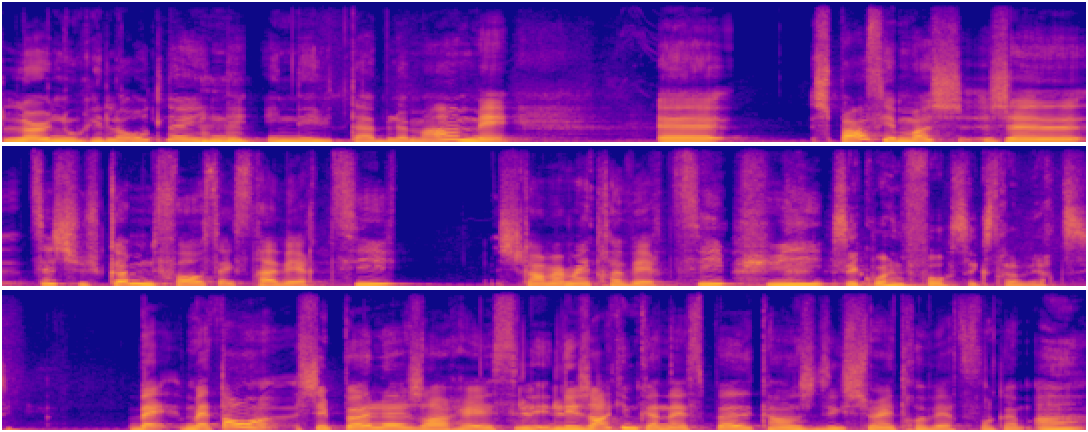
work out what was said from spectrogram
l'un nourrit l'autre, là, mm-hmm. inévitablement, mais euh, je pense que moi, je, je, je suis comme une fausse extravertie. Je suis quand même introvertie, puis... c'est quoi une fausse extravertie? Ben, mettons, je sais pas, là, genre, euh, si les gens qui me connaissent pas, quand je dis que je suis introvertie, sont comme « Ah,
